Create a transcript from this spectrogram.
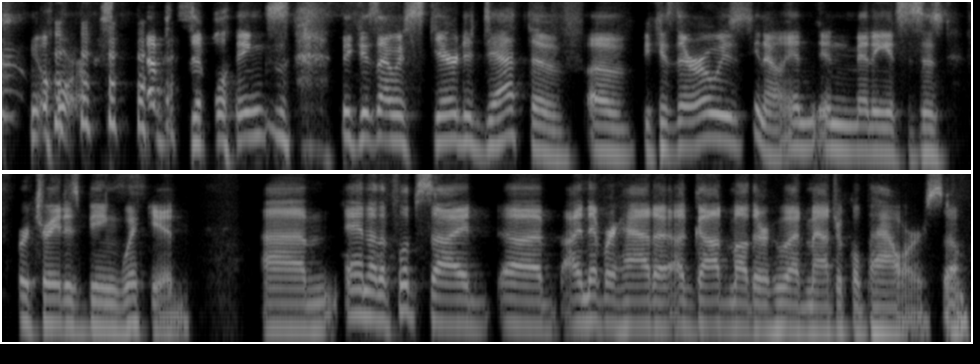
or step siblings because I was scared to death of of because they're always you know in in many instances portrayed as being wicked. Um, and on the flip side, uh, I never had a, a, godmother who had magical powers. So.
